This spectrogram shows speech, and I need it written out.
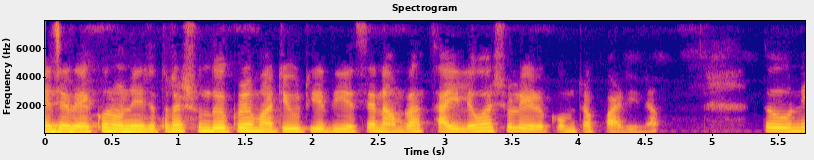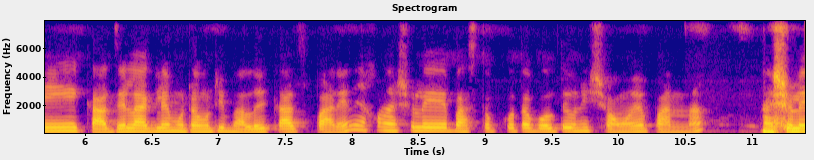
এই যে দেখুন, উনি যতটা সুন্দর করে মাটি উঠিয়ে দিয়েছেন, আমরা চাইলেও আসলে এরকমটা পারি না। তো উনি কাজে লাগলে মোটামুটি ভালোই কাজ পারেন। এখন আসলে বাস্তব কথা বলতে উনি সময় পান না। আসলে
